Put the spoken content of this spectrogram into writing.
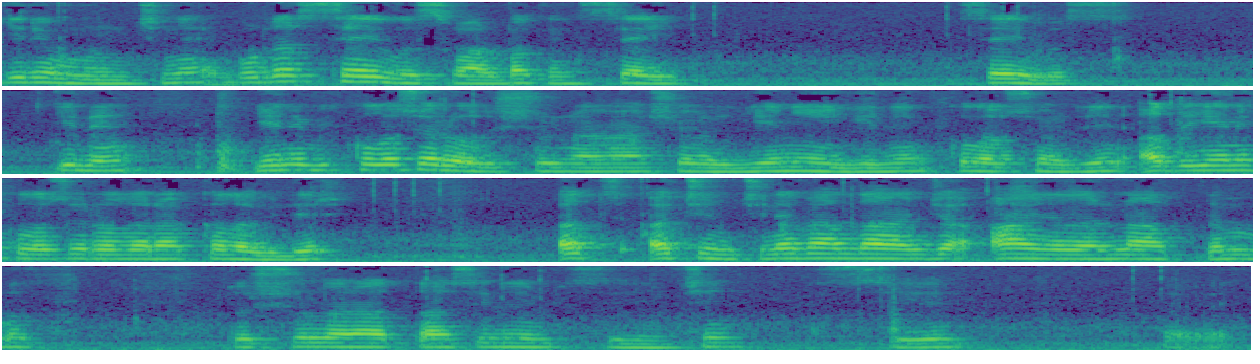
Girin bunun içine. Burada saves var. Bakın save. Saves. Girin. Yeni bir klasör oluşturun hemen şöyle. Yeniye gelin. Klasör deyin. Adı yeni klasör olarak kalabilir. At, açın içine. Ben daha önce aynalarını attım. Bak. Dur şunları hatta sileyim sizin için. Sil. Evet.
